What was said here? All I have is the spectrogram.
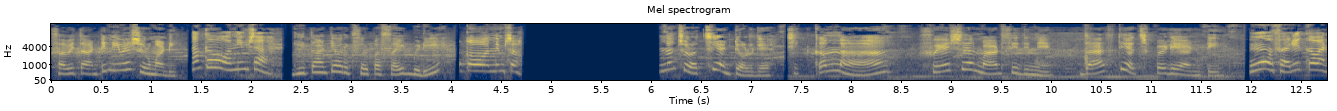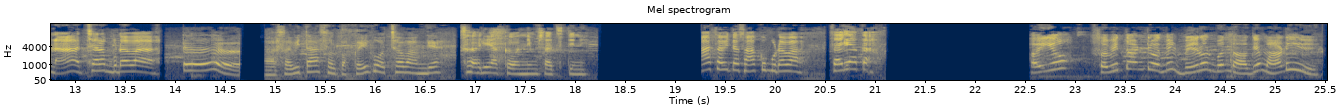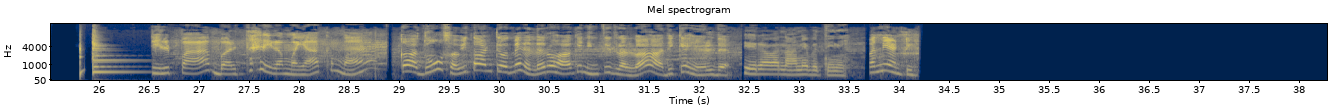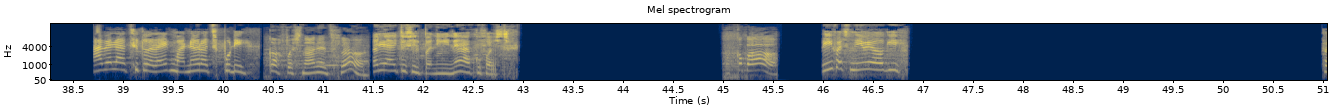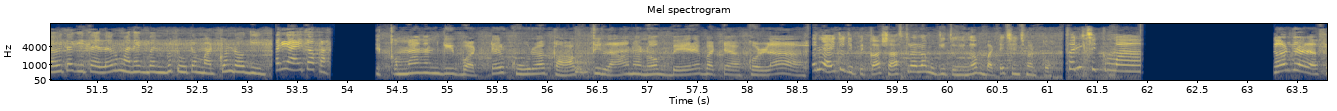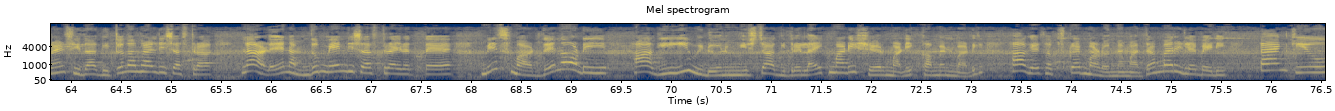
ಸವಿತಾ ಆಂಟಿ, ನೀವೇ ಶುರು ಮಾಡಿ. ಅಕ್ಕ, ಒಂದ್ ನಿಮಿಷ. ಗೀತಾ ಆಂಟಿ, ಅವ್ರಿಗೆ ಸ್ವಲ್ಪ ಸೈಡ್ ಬಿಡಿ. ಅಕ್ಕ, ಒಂದ್ ನಿಮಿಷ. ಇನ್ನೊಂಚೂರು ಹಚ್ಚಿ ಆಂಟಿ ಅವಳಿಗೆ. ಚಿಕ್ಕಮ್ಮ ಫೇಶಿಯಲ್ ಮಾಡಿಸಿದ್ದೀನಿ ಜಾಸ್ತಿ ಹಚ್ಚಬೇಡಿ ಆಂಟಿ. ಹ್ಞೂ ಸರಿ ಸವಿತಾ ಸ್ವಲ್ಪ ಕೈಗೂ ಹಚ್ಚವ ಹಂಗೆ. ಸರಿ ಅಕ್ಕ ಒಂದ್ ನಿಮಿಷ ಹಚ್ತೀನಿ. ಆ, ಸವಿತಾ ಸಾಕು ಬಿಡವ ಸರಿ ಅಕ್ಕ. ಅಯ್ಯೋ ಸವಿತಾ ಆಂಟಿ ಆದ್ಮೇಲೆ ಬೇರೆಯವ್ರು ಬಂದು ಹಾಗೆ ಮಾಡಿ. ಶಿಲ್ಪ ಬರ್ತಾ ಇರಮ್ಮ ಯಾಕಮ್ಮ? ಅಕ್ಕ ಅದು ಸವಿತಾ ಆಂಟಿ ಆದ್ಮೇಲೆ ಎಲ್ಲರೂ ಹಾಗೆ ನಿಂತಿದ್ರಲ್ಲ ಅದಕ್ಕೆ ಹೇಳ್ದೆ. ಇರವ ನಾನೇ ಬರ್ತೀನಿ. ಬನ್ನಿ ಆಂಟಿ. ಮನೆಯವ್ರು ಹಚ್ಬಿಡಿ ಅಕ್ಕ ಫಸ್ಟ್ ನಾನೇ ಹಚ್ಚಾ ಸರಿ ಆಯ್ತು ಶಿಲ್ಪ ನೀನೇ ಹಾಕು ಫಸ್ಟ್ ಅಕ್ಕ ಬಾ ನೀ ಫಸ್ಟ್ ನೀವೇ ಹೋಗಿ ಕವಿತಾ ಗೀತಾ ಎಲ್ಲರೂ ಮನೆಗೆ ಬಂದ್ಬಿಟ್ಟು ಊಟ ಮಾಡ್ಕೊಂಡು ಹೋಗಿ. ಚಿಕ್ಕಮ್ಮ, ನನಗೆ ಬಟ್ಟೆ ಕೂರಕ್ ಆಗ್ತಿಲ್ಲ ನಾನು ಬೇರೆ ಬಟ್ಟೆ ಹಾಕೊಳ್ಳ? ಸರಿ, ಆಯ್ತು ದೀಪಿಕಾ. ಶಾಸ್ತ್ರ ಎಲ್ಲ ಮುಗೀತು. ನೀನು ಬಟ್ಟೆ ಚೇಂಜ್ ಮಾಡ್ಕೋ. ಸರಿ, ಚಿಕ್ಕಮ್ಮ. ನೋಡ್ರಲ್ಲ ಫ್ರೆಂಡ್ಸ್ ಇದಾಗಿತ್ತು ನಮ್ಮ ಹಳದಿ ಶಾಸ್ತ್ರ. ನಾಳೆ ನಮ್ಮದು ಮೆಹಂದಿ ಶಾಸ್ತ್ರ ಇರುತ್ತೆ. ಮಿಸ್ ಮಾಡದೆ ನೋಡಿ. ಹಾಗೆ ಈ ವಿಡಿಯೋ ನಿಮ್ಗೆ ಇಷ್ಟ ಆಗಿದ್ರೆ ಲೈಕ್ ಮಾಡಿ ಶೇರ್ ಮಾಡಿ ಕಮೆಂಟ್ ಮಾಡಿ. ಹಾಗೆ ಸಬ್ಸ್ಕ್ರೈಬ್ ಮಾಡೋದನ್ನ ಮಾತ್ರ ಮರಿಲೇಬೇಡಿ. Thank you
